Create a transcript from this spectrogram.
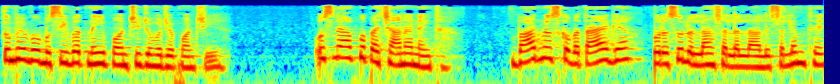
تمہیں وہ مصیبت نہیں پہنچی جو مجھے پہنچی ہے۔ اس نے آپ کو پہچانا نہیں تھا۔ بعد میں اس کو بتایا گیا، وہ رسول اللہ صلی اللہ علیہ وسلم تھے۔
